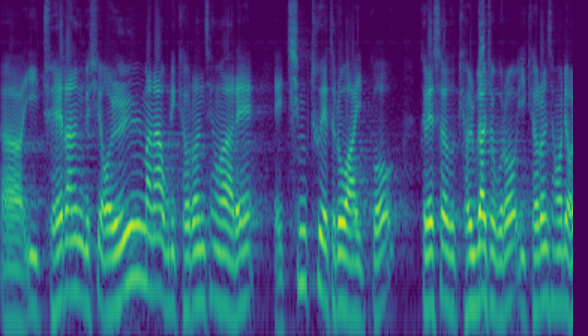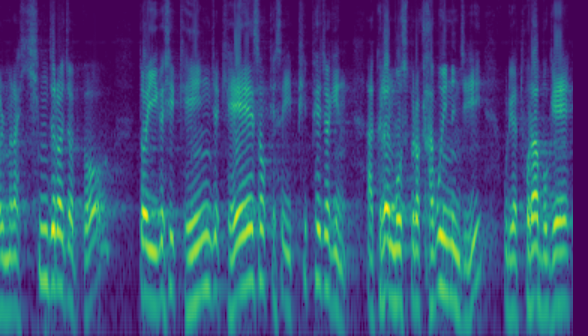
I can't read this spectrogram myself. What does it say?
어, 이 죄라는 것이 얼마나 우리 결혼 생활에 침투해 들어와 있고 그래서 그 결과적으로 이 결혼 생활이 얼마나 힘들어졌고 또 이것이 계속해서 이 피폐적인 아, 그런 모습으로 가고 있는지 우리가 돌아보게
